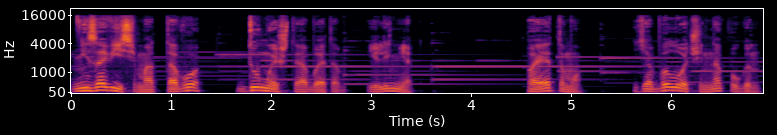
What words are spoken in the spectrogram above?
независимо от того, думаешь ты об этом или нет. Поэтому я был очень напуган.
